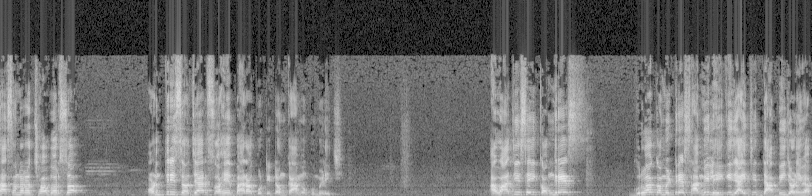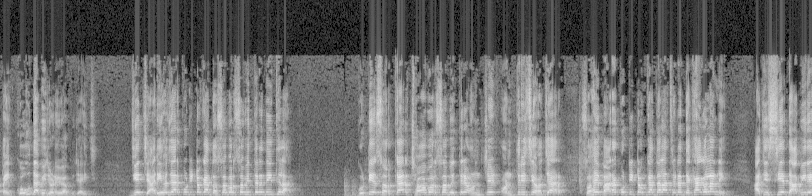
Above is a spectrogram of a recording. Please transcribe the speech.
ଶାସନର ଛଅ ବର୍ଷ ଅଣତିରିଶ ହଜାର ଶହେ ବାର କୋଟି ଟଙ୍କା ଆମକୁ ମିଳିଛି। ଆଉ ଆଜି ସେଇ କଂଗ୍ରେସ ଗୃହ କମିଟିରେ ସାମିଲ ହେଇକି ଯାଇଛି ଦାବି ଜଣାଇବା ପାଇଁ। କେଉଁ ଦାବି ଜଣାଇବାକୁ ଯାଇଛି? ଯିଏ ଚାରି ହଜାର କୋଟି ଟଙ୍କା ଦଶ ବର୍ଷ ଭିତରେ ଦେଇଥିଲା। ଗୋଟିଏ ସରକାର ଛଅ ବର୍ଷ ଭିତରେ ଅଣତିରିଶ ହଜାର ଶହେ ବାର କୋଟି ଟଙ୍କା ଦେଲା ସେଇଟା ଦେଖାଗଲାନି? ଆଜି ସିଏ ଦାବିରେ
